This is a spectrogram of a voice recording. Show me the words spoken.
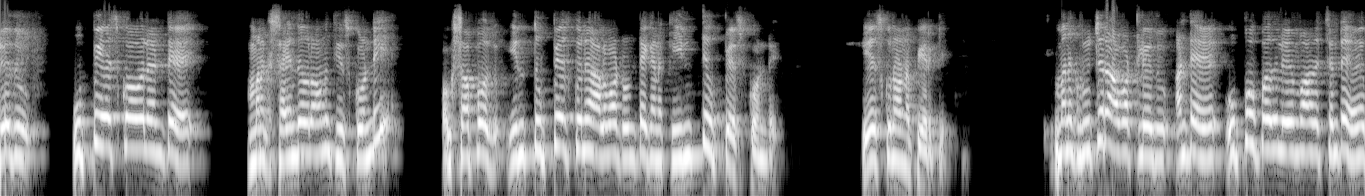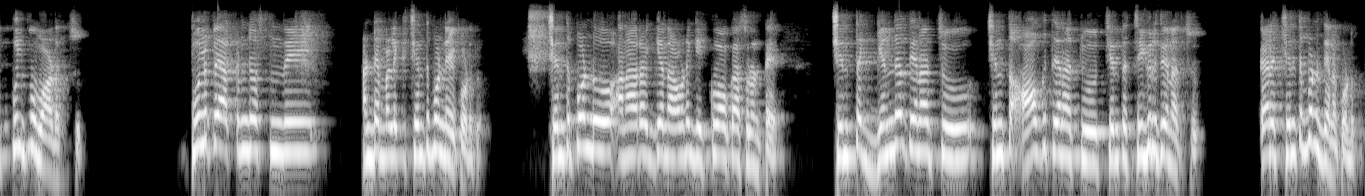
లేదు ఉప్పు వేసుకోవాలంటే మనకు సైంధవ తీసుకోండి. ఒక సపోజ్ ఇంత ఉప్పు వేసుకునే అలవాటు ఉంటే కనుక ఇంత ఉప్పు వేసుకోండి. వేసుకున్న పేరుకి. మనకు రుచి రావట్లేదు అంటే ఉప్పు బదులు ఏం వాడచ్చు అంటే పులుపు వాడచ్చు. పులుపు ఎక్కడి నుంచి వస్తుంది? అంటే మళ్ళీ చింతపండు వేయకూడదు. చింతపండు అనారోగ్యం రావడానికి ఎక్కువ అవకాశాలు ఉంటాయి. చింత గింజలు తినచ్చు చింత ఆకు తినచ్చు చింత చిగురు తినచ్చు. కానీ చింతపండు తినకూడదు.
